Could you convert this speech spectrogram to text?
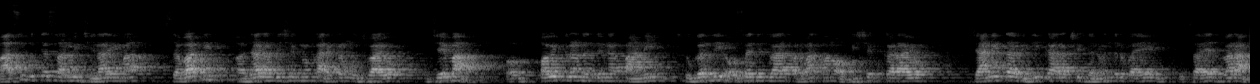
વાસુપુત્ર સ્વામી જિનાલયમાં સવારથી જ અઢાર અભિષેકનો કાર્યક્રમ ઉજવાયો, જેમાં પવિત્ર નદીના પાણી, સુગંધી ઔષધિ દ્વારા પરમાત્માનો અભિષેક કરાયો. જાણીતા વિધિકારક શ્રી ધર્મેન્દ્રભાઈ સાહેબ દ્વારા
